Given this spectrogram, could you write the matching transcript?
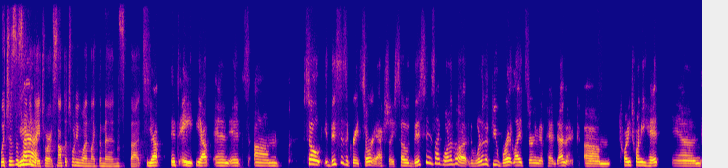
which is a Yeah. seven day tour. It's not the 21 like the men's, but Yep, it's eight. Yep, and it's um. So this is a great story, actually. So this is like one of the one of the few bright lights during the pandemic. Um, 2020 hit, and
